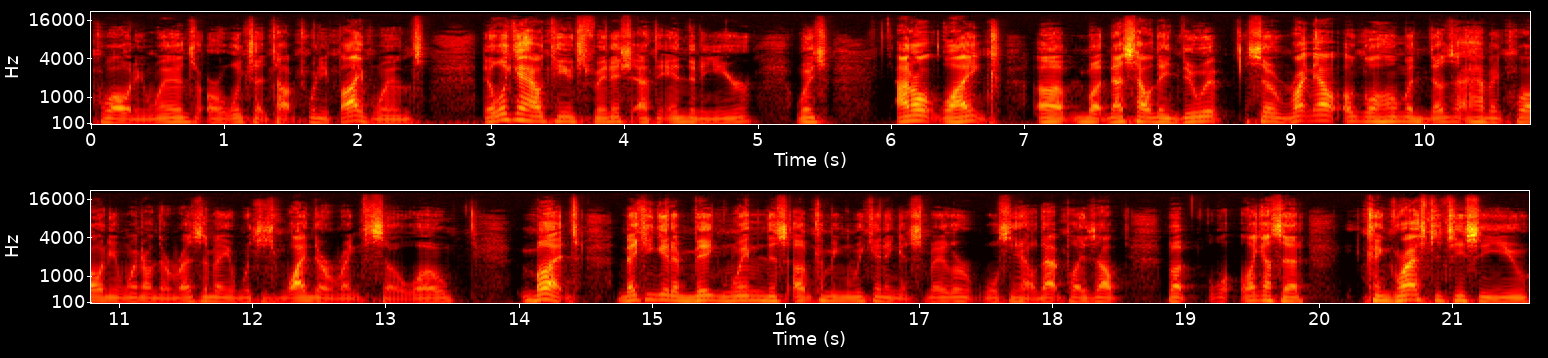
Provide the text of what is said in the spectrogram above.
quality wins or looks at top 25 wins, they look at how teams finish at the end of the year, which I don't like, uh, but that's how they do it. So right now, Oklahoma doesn't have a quality win on their resume, which is why they're ranked so low. But they can get a big win this upcoming weekend against Baylor. We'll see how that plays out. But like I said, congrats to TCU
